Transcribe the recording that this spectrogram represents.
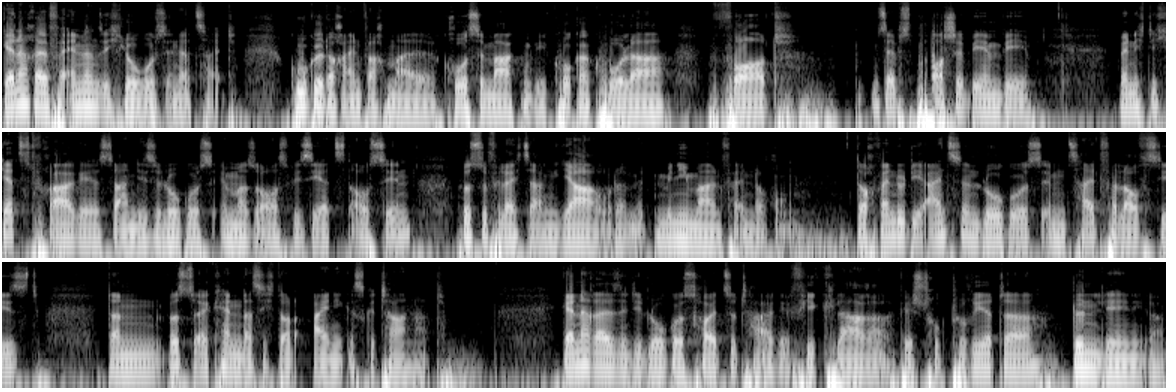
Generell verändern sich Logos in der Zeit. Google doch einfach mal große Marken wie Coca-Cola, Ford, selbst Porsche, BMW. Wenn ich dich jetzt frage, sahen diese Logos immer so aus, wie sie jetzt aussehen, wirst du vielleicht sagen ja oder mit minimalen Veränderungen. Doch wenn du die einzelnen Logos im Zeitverlauf siehst, dann wirst du erkennen, dass sich dort einiges getan hat. Generell sind die Logos heutzutage viel klarer, viel strukturierter, dünnlehniger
